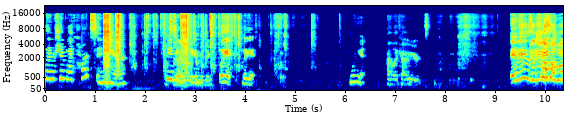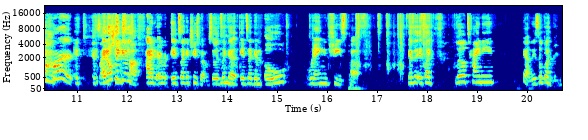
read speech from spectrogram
that are shaped like hearts in here. That's These the are cute. Look at, look at, look at. I like how you're. It is It a is shape of a heart. It, it's like I a don't think it was. puff. I. It's like a cheese puff. So it's like a. It's like an O ring cheese puff. Because it's like little tiny. Yeah, these look like ring.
